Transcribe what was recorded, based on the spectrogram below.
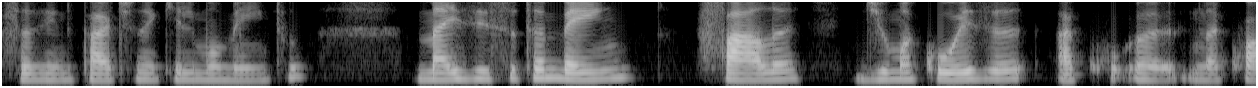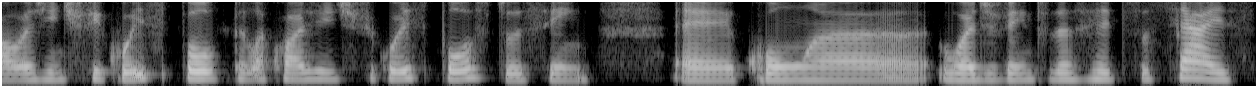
fazendo parte naquele momento. Mas isso também fala de uma coisa a, na qual a gente ficou exposto, pela qual a gente ficou exposto, assim, é, com a, o advento das redes sociais,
